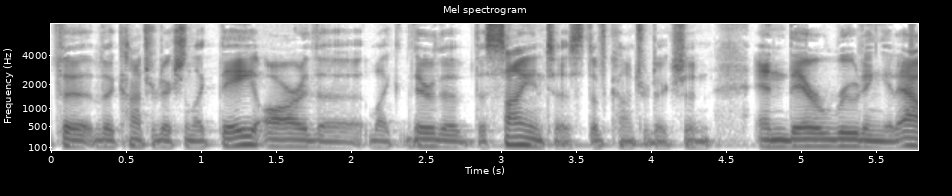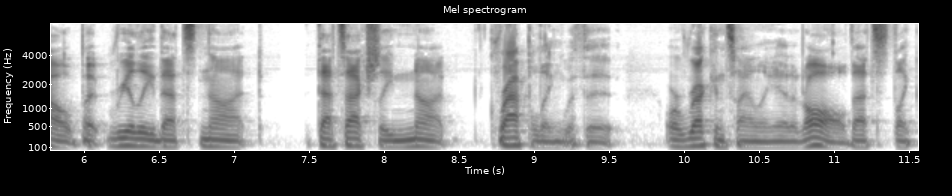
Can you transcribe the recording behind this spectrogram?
the the contradiction. Like they are the like they're the the scientist of contradiction and they're rooting it out but really that's not that's actually not grappling with it or reconciling it at all. That's like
